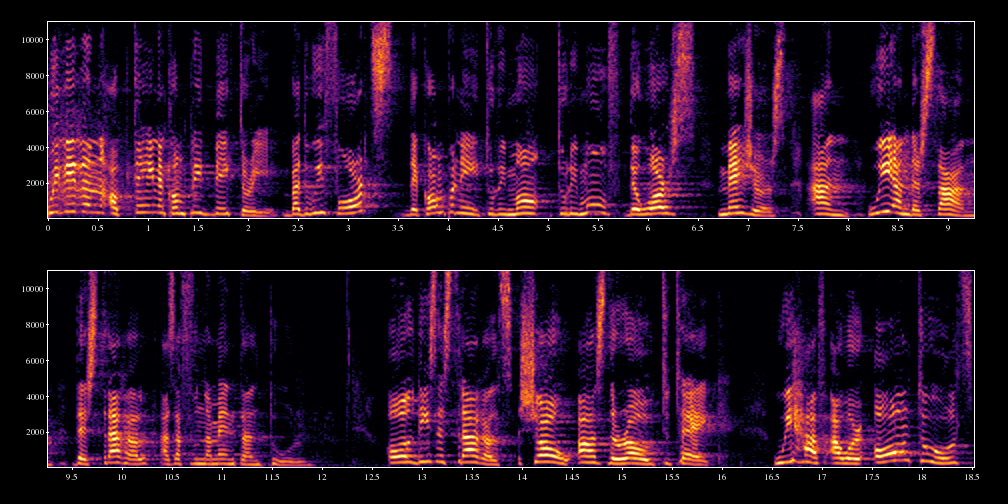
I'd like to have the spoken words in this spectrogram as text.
We didn't obtain a complete victory, but we forced the company to, remo- to remove the worst measures, and we understand the struggle as a fundamental tool. All these struggles show us the road to take. We have our own tools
